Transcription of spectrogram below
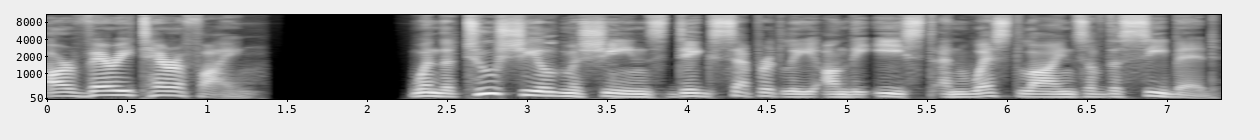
are very terrifying. When the two shield machines dig separately on the east and west lines of the seabed,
